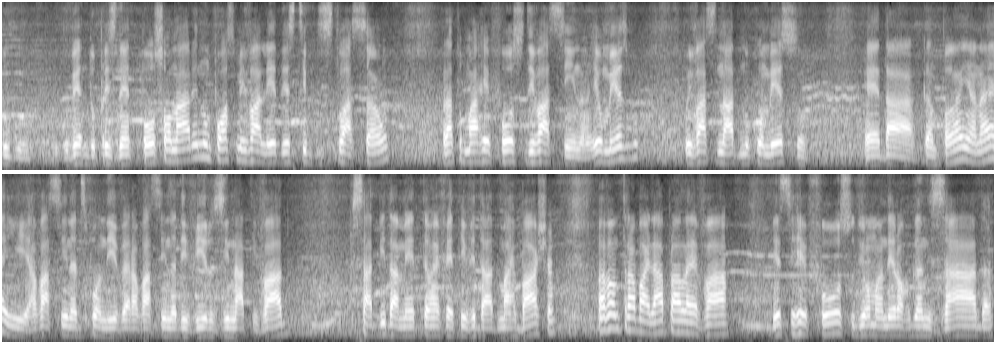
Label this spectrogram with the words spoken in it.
do, do governo do presidente Bolsonaro, e não posso me valer desse tipo de situação para tomar reforço de vacina. Eu mesmo fui vacinado no começo é, da campanha, né? E a vacina disponível era a vacina de vírus inativado, que sabidamente tem uma efetividade mais baixa. Mas vamos trabalhar para levar esse reforço de uma maneira organizada,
